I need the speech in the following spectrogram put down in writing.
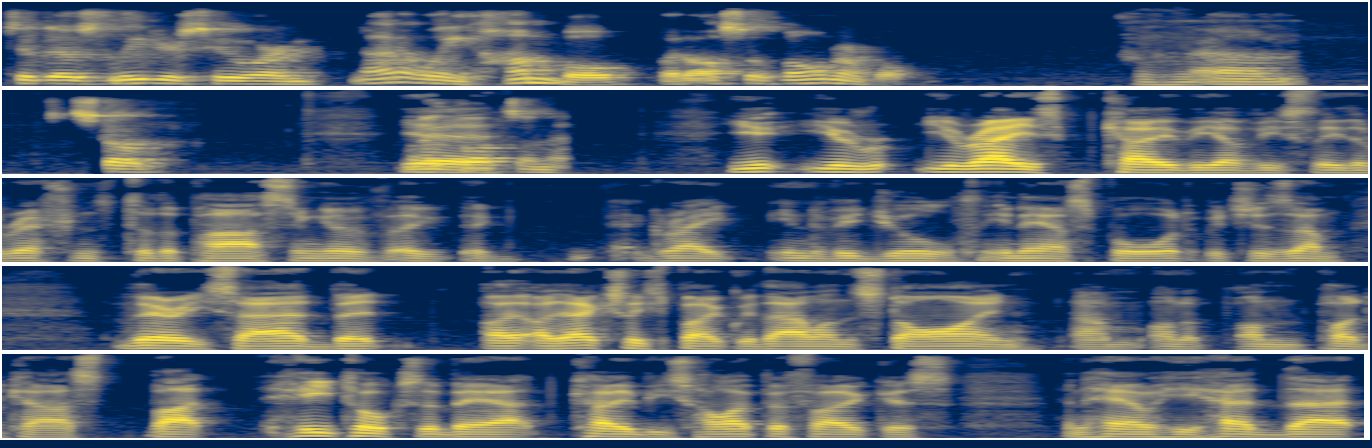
to those leaders who are not only humble but also vulnerable. Mm-hmm. Um, so, my yeah. thoughts on that. You you you raised Kobe, obviously the reference to the passing of a, a great individual in our sport, which is um very sad. But I, I actually spoke with Alan Stein um, on a on podcast, but he talks about Kobe's hyper focus and how he had that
